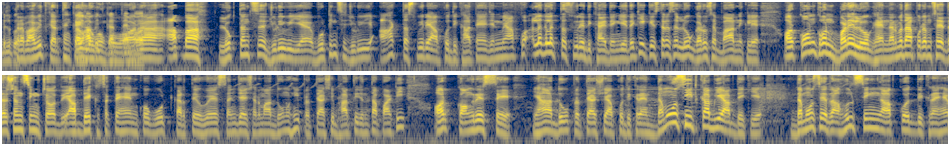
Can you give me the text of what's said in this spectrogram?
बिल्कुल। प्रभावित करते हैं कई लोगों को। और आप लोकतंत्र से जुड़ी हुई है वोटिंग से जुड़ी हुई आठ तस्वीरें आपको दिखाते हैं जिनमें आपको अलग अलग तस्वीरें दिखाई देंगे। देखिए किस तरह से लोग घरों से बाहर निकले और कौन कौन बड़े लोग हैं? नर्मदापुरम से दर्शन सिंह चौधरी आप देख सकते हैं इनको वोट करते हुए संजय शर्मा दोनों ही प्रत्याशी भारतीय जनता पार्टी और कांग्रेस से। यहाँ दो प्रत्याशी आपको दिख रहे हैं। दमोह सीट का भी आप देखिए। दमोह से राहुल सिंह आपको दिख रहे हैं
